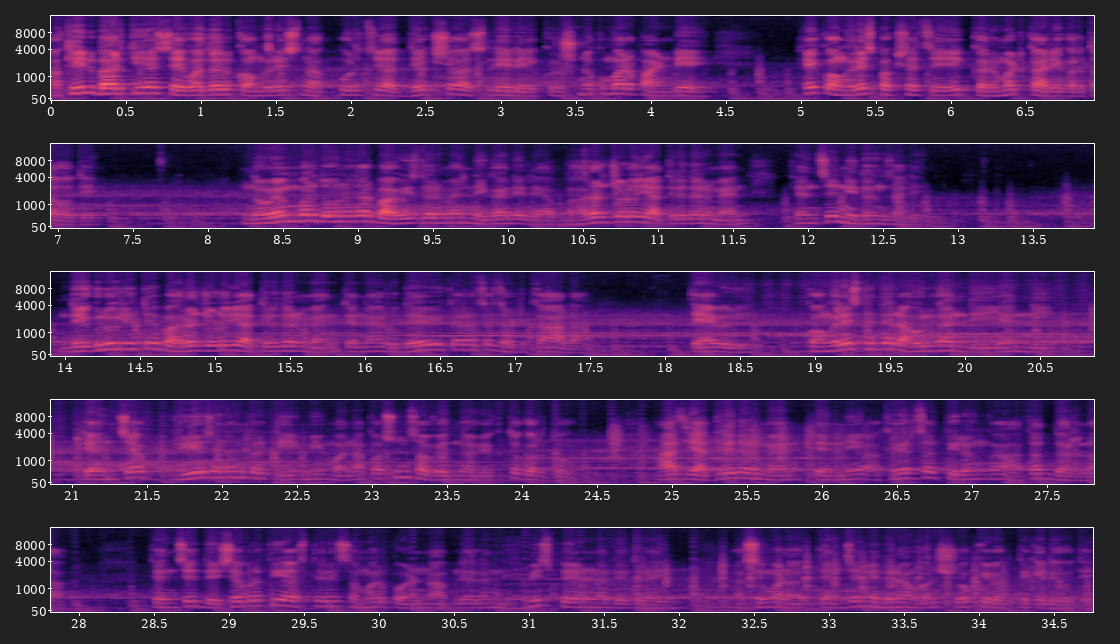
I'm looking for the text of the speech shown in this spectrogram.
अखिल भारतीय सेवादल काँग्रेस नागपूरचे अध्यक्ष असलेले कृष्णकुमार पांडे हे काँग्रेस पक्षाचे एक कर्मठ कार्यकर्ता होते. नोव्हेंबर दोन हजार बावीस दरम्यान निघालेल्या भारत जोडो यात्रेदरम्यान त्यांचे निधन झाले. देगलूर येथे भारत जोडो यात्रेदरम्यान त्यांना हृदयविकाराचा झटका आला. त्यावेळी काँग्रेस नेते राहुल गांधी यांनी त्यांच्या प्रियजनांप्रती मी मनापासून संवेदना व्यक्त करतो. आज यात्रेदरम्यान त्यांनी अखेरचा तिरंगा हातात धरला. त्यांचे देशाप्रती असलेले समर्पण आपल्याला नेहमीच प्रेरणा देत राहील असे म्हणत त्यांच्या निधनावर शोक व्यक्त केले होते.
